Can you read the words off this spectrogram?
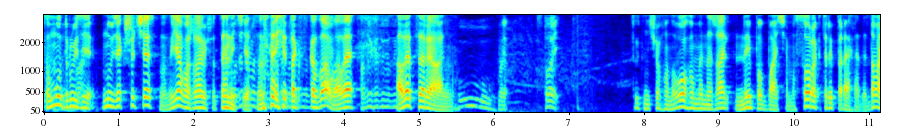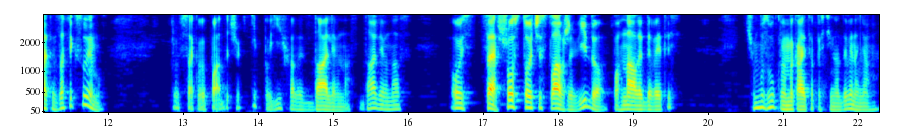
Тому, друзі, ну якщо чесно, ну я вважаю, що це не чесно. Я так сказав, але, але це реально. Стой. Тут нічого нового ми, на жаль, не побачимо. 43 перегляди. Давайте зафіксуємо. Про всяк випадочок. І поїхали далі в нас. Далі в нас. Ось це 6 числа вже відео. Погнали дивитись. Чому звук вимикається постійно? Диви на нього.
